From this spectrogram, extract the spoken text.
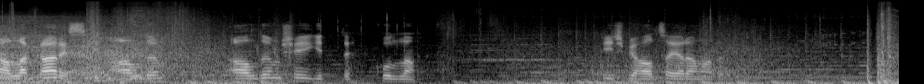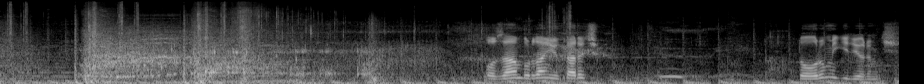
Allah kahretsin. Aldığım aldığım şey gitti. Kullan. Hiçbir halta yaramadı. O zaman buradan yukarı çık. Doğru mu gidiyorum ki?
